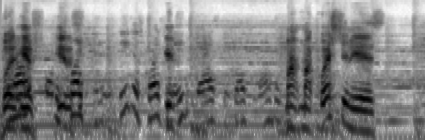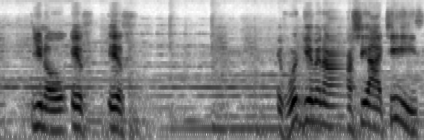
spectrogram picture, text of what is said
But no, if if, he just questioned, if, he just asked the question. My my question is, you know, if if if we're giving our, our CITs,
